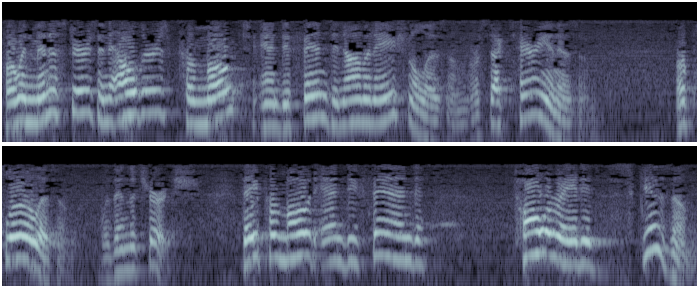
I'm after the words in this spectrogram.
For when ministers and elders promote and defend denominationalism or sectarianism or pluralism within the church, they promote and defend tolerated schism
